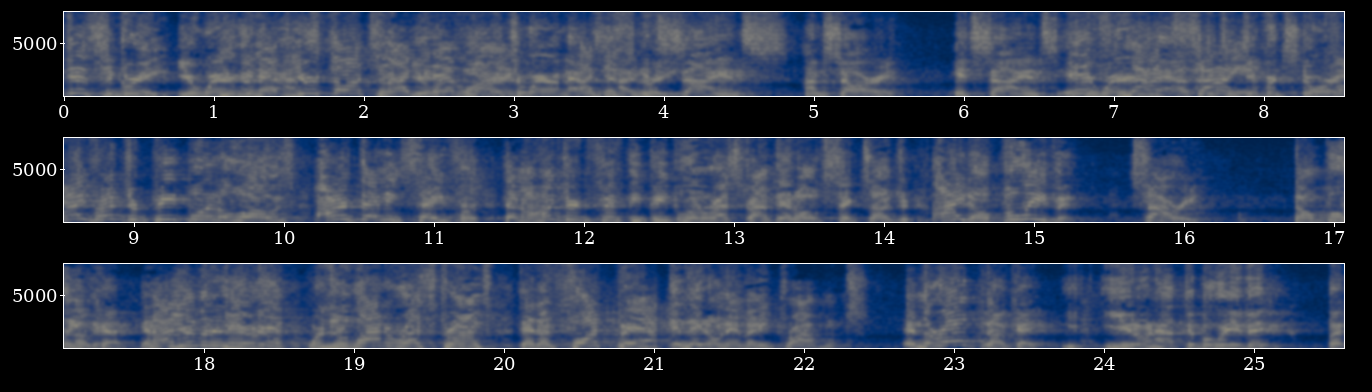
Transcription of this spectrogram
disagree. You're wearing You can have your thoughts, and I You're can have required mine. to wear a mask. I disagree. It's science. I'm sorry. It's science. If It's you're wearing a mask, science. it's a different story. 500 people in a Lowe's aren't any safer than 150 people in a restaurant that holds 600. I don't believe it. Sorry. Don't believe Okay. it. And I You- live in an area where there's a lot of restaurants that have fought back and they don't have any problems. And they're open. Okay, you don't have to believe it, but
